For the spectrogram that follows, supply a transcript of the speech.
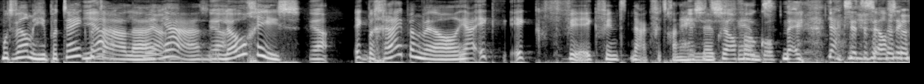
moet wel mijn hypotheek Ja, betalen. Ja, logisch. Ja, Ik begrijp hem wel. Ja, ik, ik, vind, ik vind, nou, ik vind het gewoon een je heel zit leuk er zelf vent. ook op. Nee. Ja, ik zit er zelf zeker.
